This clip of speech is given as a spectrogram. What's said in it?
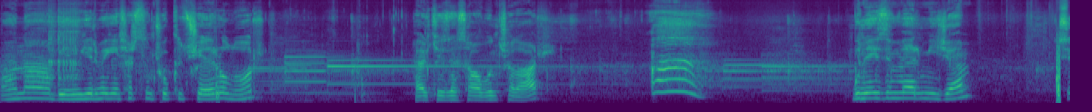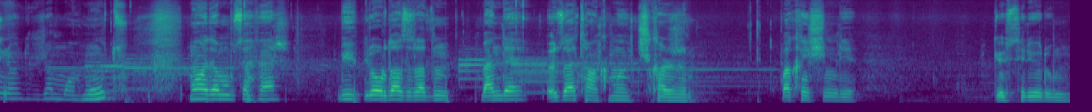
Ana benim yerime geçersin çok kötü şeyler olur. Herkesin hesabını çalar. Aa! Buna izin vermeyeceğim. Seni öldüreceğim Mahmut. Madem bu sefer büyük bir ordu hazırladın, ben de özel tankımı çıkarırım. Bakın şimdi. Gösteriyorum.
